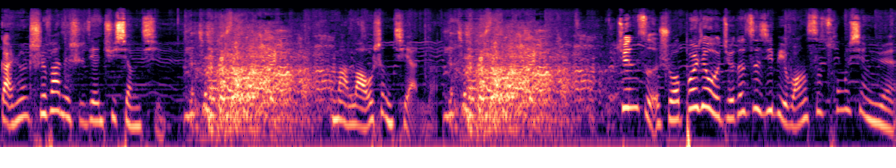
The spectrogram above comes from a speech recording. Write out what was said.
赶上吃饭的时间去相亲，妈老省钱了。君子说：“波儿姐，我觉得自己比王思聪幸运，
